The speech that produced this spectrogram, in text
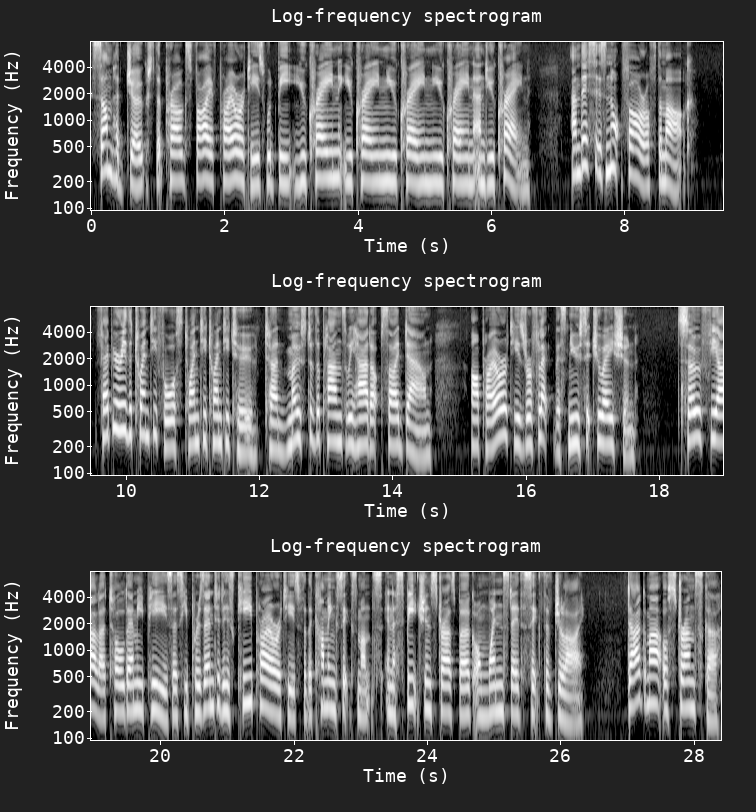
Some had joked that Prague's five priorities would be Ukraine, Ukraine, Ukraine, Ukraine, and Ukraine. And this is not far off the mark. February the 24th, 2022, turned most of the plans we had upside down. Our priorities reflect this new situation. So Fiala told MEPs as he presented his key priorities for the coming six months in a speech in Strasbourg on Wednesday, the 6th of July. Dagmar Ostranska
